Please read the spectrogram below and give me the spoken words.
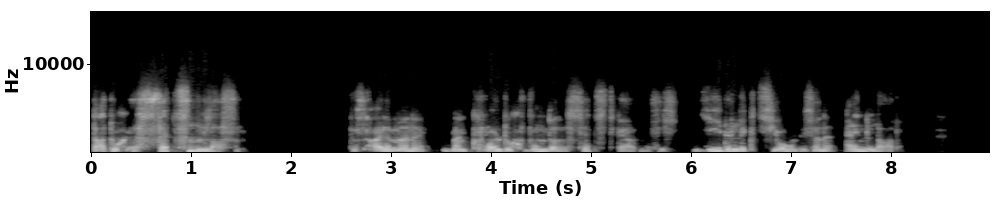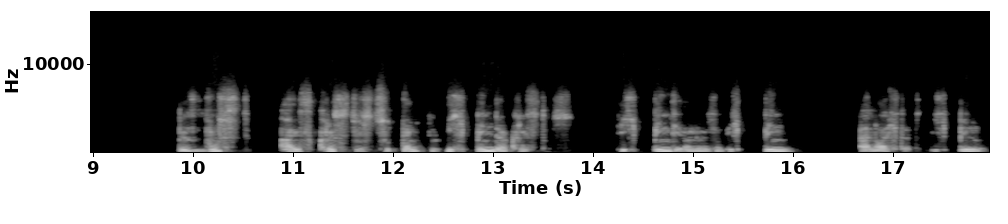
dadurch ersetzen lassen. Dass alle meine, mein Groll durch Wunder ersetzt werden. Es ist, jede Lektion ist eine Einladung. Bewusst als Christus zu denken. Ich bin der Christus. Ich bin die Erlösung. Ich bin erleuchtet. Ich bin,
